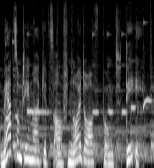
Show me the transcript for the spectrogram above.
Mehr zum Thema gibt's auf neudorf.de.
